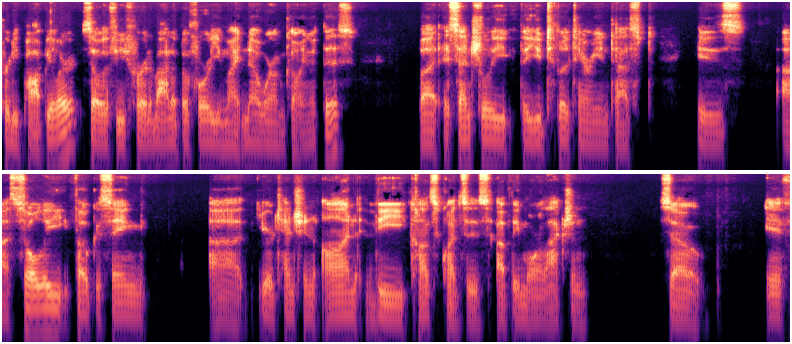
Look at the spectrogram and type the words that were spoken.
pretty popular. So if you've heard about it before, you might know where I'm going with this. But essentially, the utilitarian test is uh, solely focusing uh, your attention on the consequences of the moral action. So if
